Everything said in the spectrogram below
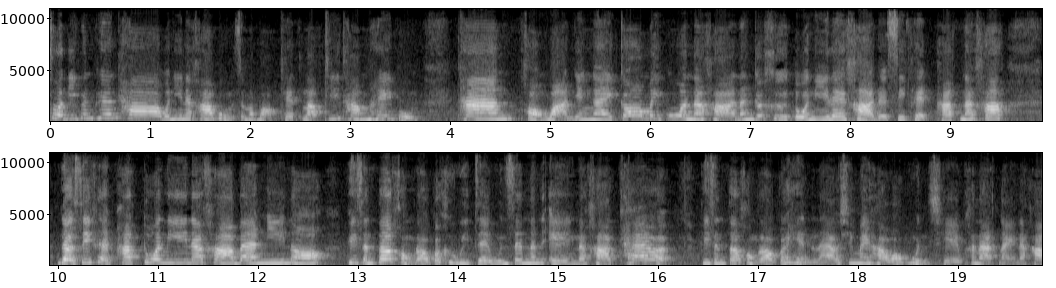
สวัสดีเพื่อนๆค่ะ วันนี้นะคะ บุ๋มจะมาบอกเคล็ดลับที่ทำให้บุ๋มทานของหวานยังไงก็ไม่อ้วนนะคะ นั่นก็คือตัวนี้เลยค่ะ The Secret p a t นะคะ The Secret p a t ตัวนี้นะคะ แบรนด์นี้เนาะพรีเซนเตอร์ของเราก็คือ VJ วุ้นเส้นนั่นเองนะคะ แค่พรีเซนเตอร์ของเราก็เห็นแล้วใช่ไหมคะว่าหุ่นเชฟขนาดไหนนะคะ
